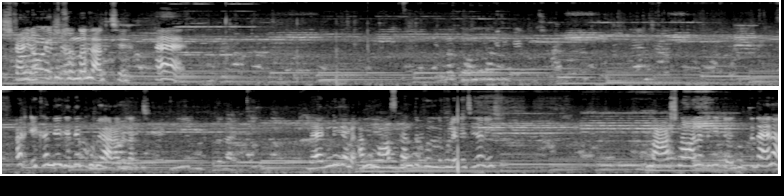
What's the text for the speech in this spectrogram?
স্কাইলকটা খুব সুন্দর লাগছে। হ্যাঁ। আর এখান দিয়ে যেতে খুবই আরাম লাগছে। ব্যাগ নিয়ে আমি মাস্ক আনতে ভুলে ভুলে গেছি, জানিস? মাস্ক না হলে তুই ঢুকতে দেয় না।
